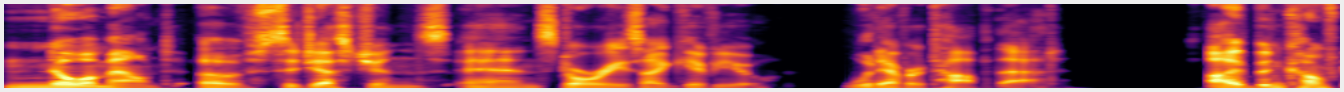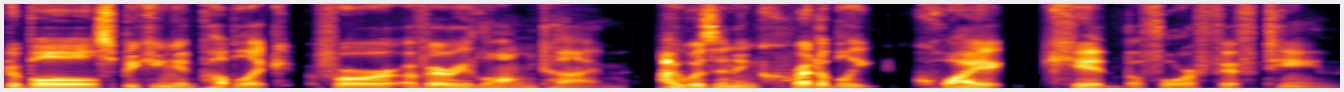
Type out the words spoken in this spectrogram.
No amount of suggestions and stories I give you would ever top that. I've been comfortable speaking in public for a very long time. I was an incredibly quiet kid before 15,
